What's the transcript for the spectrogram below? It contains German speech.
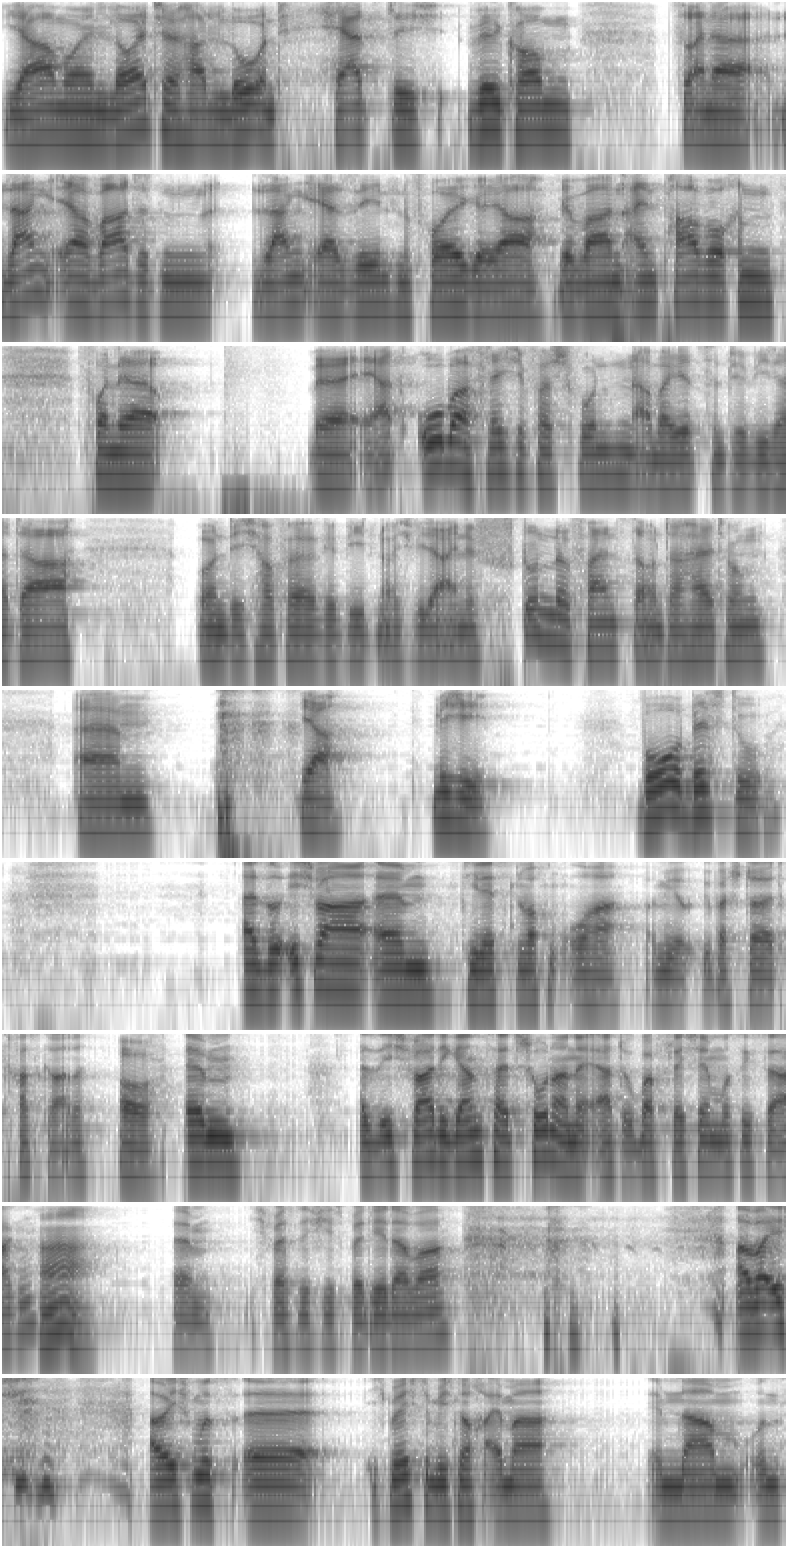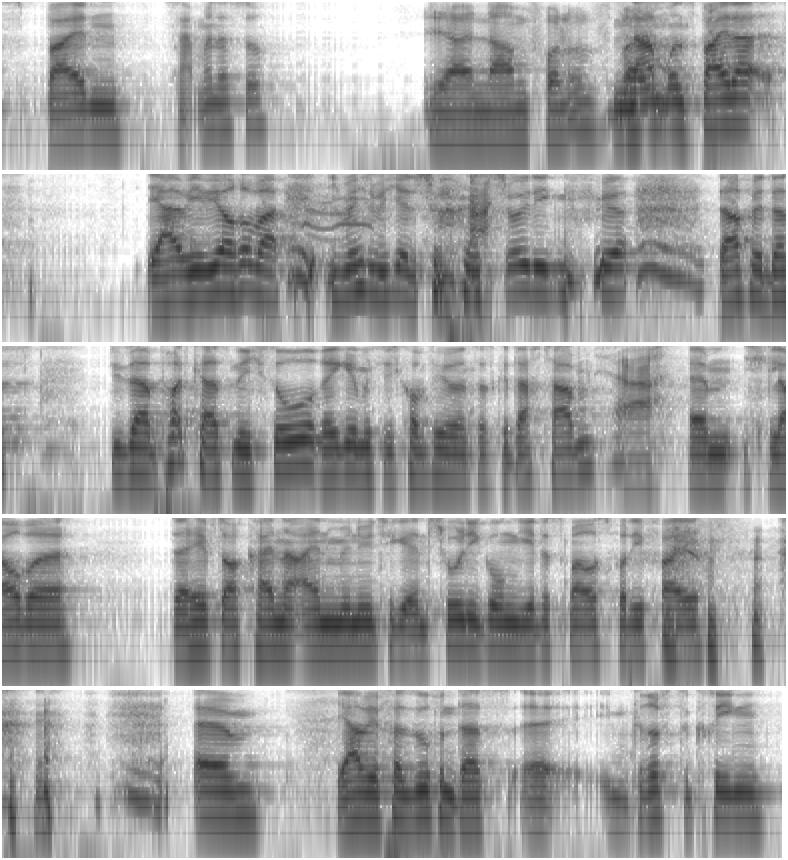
Ja, moin Leute, hallo und herzlich willkommen zu einer lang erwarteten, lang ersehnten Folge. Ja, wir waren ein paar Wochen von der äh, Erdoberfläche verschwunden, aber jetzt sind wir wieder da und ich hoffe, wir bieten euch wieder eine Stunde feinster Unterhaltung. Ähm, ja, Michi, wo bist du? Also ich war ähm, die letzten Wochen, oha, bei mir übersteuert, krass gerade. Oh. Ähm, also ich war die ganze Zeit schon an der Erdoberfläche, muss ich sagen. Ah. Ähm, ich weiß nicht, wie es bei dir da war. aber ich, aber ich muss, äh, ich möchte mich noch einmal im Namen uns beiden, sagt man das so? Ja, im Namen von uns Im Namen uns beider, ja, wie, wie auch immer, ich möchte mich entschuldigen für, dafür, dass dieser Podcast nicht so regelmäßig kommt, wie wir uns das gedacht haben. Ja. Ähm, ich glaube, da hilft auch keine einminütige Entschuldigung jedes Mal auf Spotify. ähm, ja, wir versuchen das äh, in den Griff zu kriegen.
